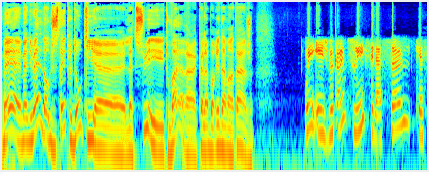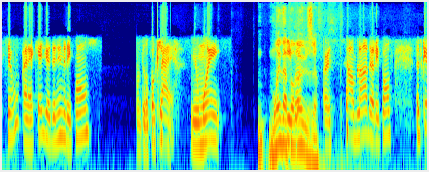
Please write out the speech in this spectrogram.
mais Emmanuel, donc Justin Trudeau qui euh, là-dessus est ouvert à collaborer davantage. Oui, et je veux quand même souligner que c'est la seule question à laquelle il a donné une réponse, on dirait pas claire, mais au moins moins vaporeuse. Un semblant de réponse, parce que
